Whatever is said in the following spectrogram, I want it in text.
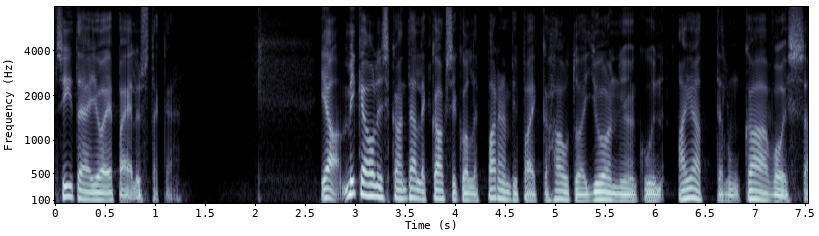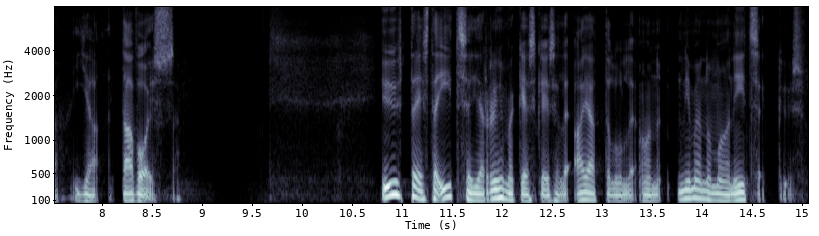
Siitä ei ole epäilystäkään. Ja mikä olisikaan tälle kaksikolle parempi paikka hautua juonioon kuin ajattelun kaavoissa ja tavoissa. Yhteistä itse- ja ryhmäkeskeiselle ajattelulle on nimenomaan itsekkyys.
